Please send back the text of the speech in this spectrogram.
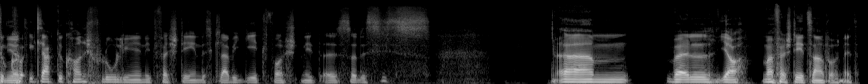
funktioniert. ich glaube, du kannst Fluglinien nicht verstehen. Das glaube ich geht fast nicht. Also das ist, ähm, weil ja, man versteht es einfach nicht.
